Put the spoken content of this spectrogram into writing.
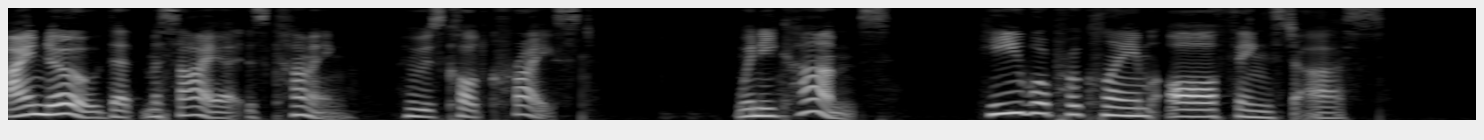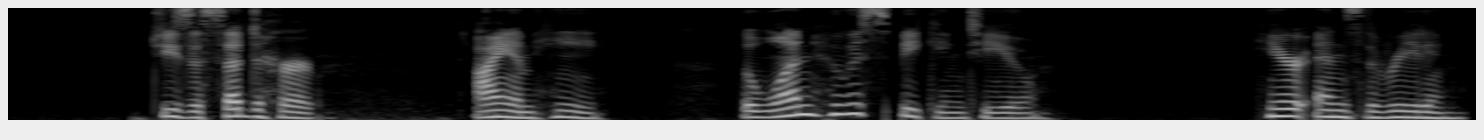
I know that Messiah is coming, who is called Christ. When he comes, he will proclaim all things to us. Jesus said to her, I am He, the one who is speaking to you. Here ends the reading.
